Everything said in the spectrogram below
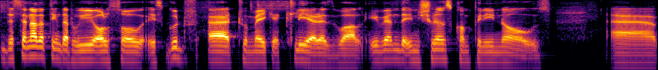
there's another thing that we also is good uh, to make it clear as well. Even the insurance company knows uh,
